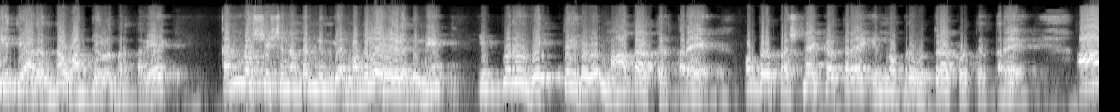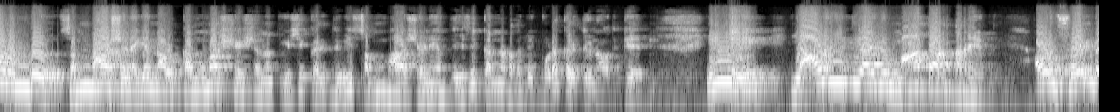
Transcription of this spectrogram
ರೀತಿಯಾದಂತ ವಾಕ್ಯಗಳು ಬರ್ತವೆ. ಕನ್ವರ್ಸೇಷನ್ ಅಂದ್ರೆ ನಿಮ್ಗೆ ಮೊದಲೇ ಹೇಳಿದ್ದೀನಿ ಇಬ್ಬರು ವ್ಯಕ್ತಿಗಳು ಮಾತಾಡ್ತಿರ್ತಾರೆ. ಒಬ್ರು ಪ್ರಶ್ನೆ ಕೇಳ್ತಾರೆ, ಇನ್ನೊಬ್ರು ಉತ್ತರ ಕೊಡ್ತಿರ್ತಾರೆ. ಆ ಒಂದು ಸಂಭಾಷಣೆಗೆ ನಾವು ಕನ್ವರ್ಸೇಷನ್ ಅಂತ ಇಳಿಸಿ ಕರಿತೀವಿ, ಸಂಭಾಷಣೆ ಅಂತ ಇಳಿಸಿ ಕನ್ನಡದಲ್ಲಿ ಕೂಡ ಕರಿತೀವಿ ನಾವು ಅದಕ್ಕೆ. ಇಲ್ಲಿ ಯಾವ ರೀತಿಯಾಗಿ ಮಾತಾಡ್ತಾರೆ? ಅವ್ರ ಫ್ರೆಂಡ್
